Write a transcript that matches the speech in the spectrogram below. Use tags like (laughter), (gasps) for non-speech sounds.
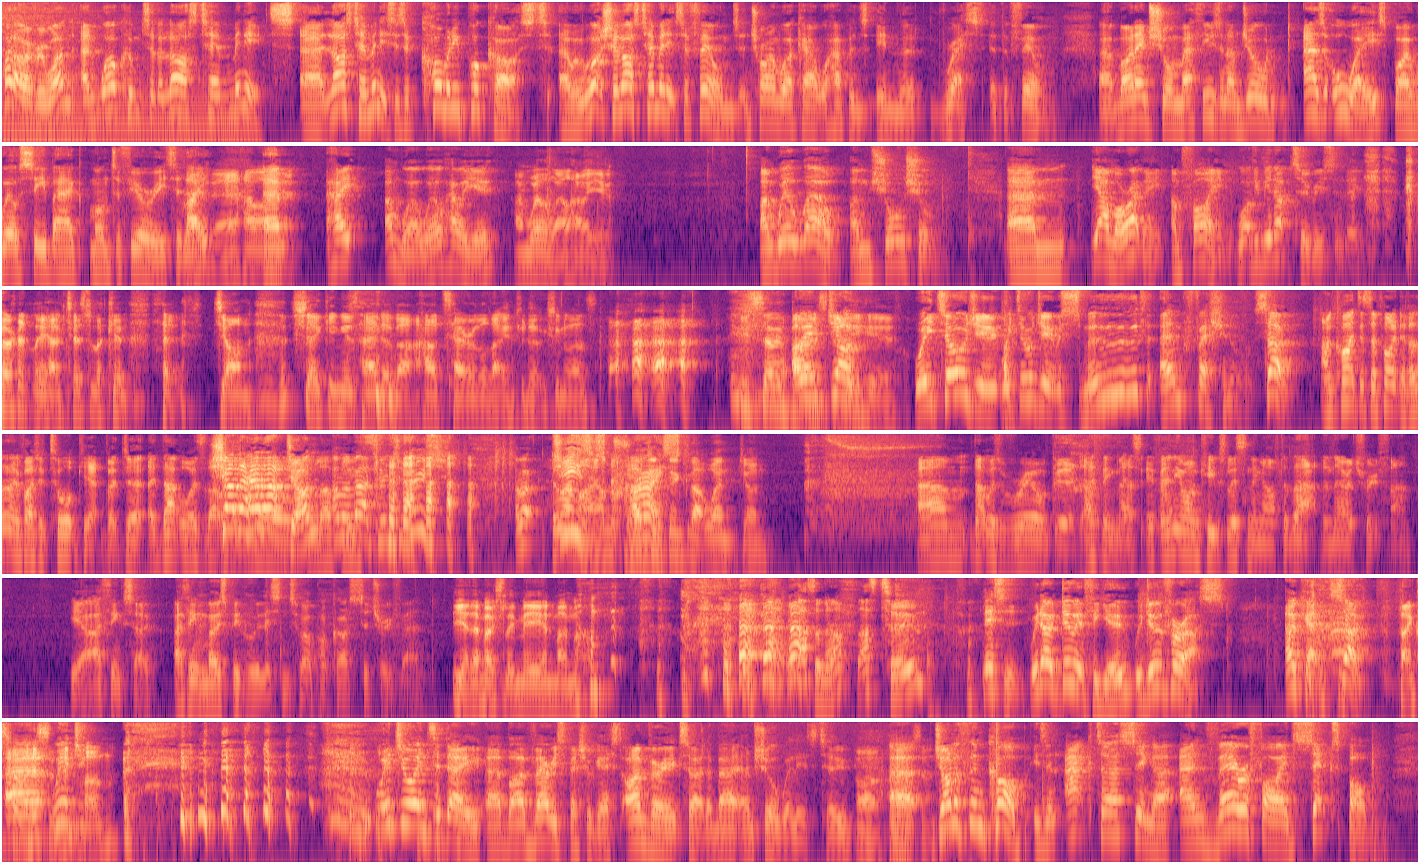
Hello, everyone, and welcome to the last 10 minutes. Uh, last 10 minutes is a comedy podcast uh, where we watch the last 10 minutes of films and try and work out what happens in the rest of the film. Uh, my name's Sean Matthews, and I'm joined, as always, by Will Seabag Montefiore today. Hi there, how are Um, you? hey, I'm well, Will. How are you? I'm Will Well, how are you? I'm Will Well. I'm Sean Sean. Um, yeah, I'm all right, mate. I'm fine. What have you been up to recently? (laughs) Currently, I'm just looking at Jon shaking his head about how terrible that introduction was. (laughs) He's so embarrassed Jon- to be here. We told you, we told you it was smooth and professional. So, I'm quite disappointed. I don't know if I should talk yet, but uh, that was that. Shut was the a hell up, real Jon! I'm about to introduce. I'm (laughs) a- Who am I? Jesus I'm not- How do you think that went, Jon? Um, that was real good. I think that's if anyone keeps listening after that, then they're a true fan. Yeah, I think so. I think most people who listen to our podcast are true fans. Yeah, they're mostly me and my mum. (laughs) Well, that's enough. That's two. Listen, we don't do it for you. We do it for us. Okay, so (laughs) Thanks for Uh, listening, we're ju- mum. (laughs) we're joined today uh, by a very special guest. I'm very excited about it. and I'm sure Will is too. Oh, Uh, Jonathan Cobb is an actor, singer, and verified sex bomb.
